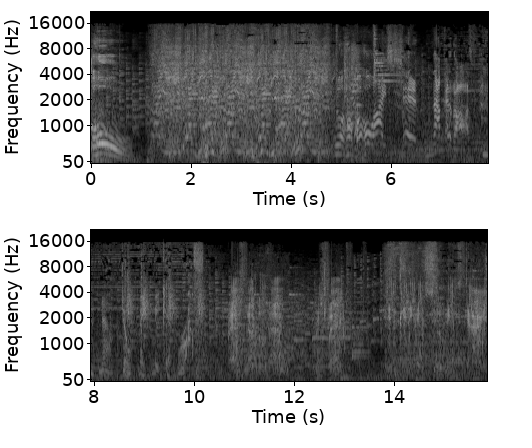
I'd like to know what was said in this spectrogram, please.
Oh! Oh, I said knock it off. Now don't make me get rough. Brass knuckles, huh? Respect. So many stars.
